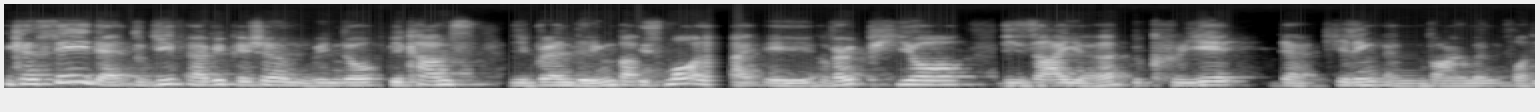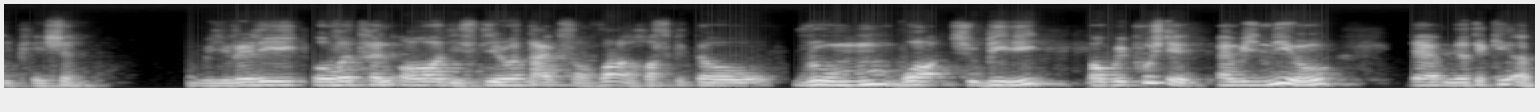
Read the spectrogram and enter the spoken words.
You can say that to give every patient a window becomes the branding, but it's more like a, a very pure desire to create that healing environment for the patient. We really overturned all the stereotypes of what a hospital room ward should be, but we pushed it and we knew that we are taking a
